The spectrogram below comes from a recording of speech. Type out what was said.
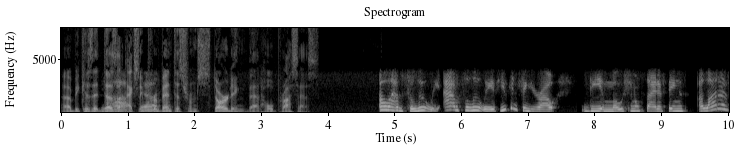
uh, because it does yeah, actually yeah. prevent us from starting that whole process. Oh, absolutely. Absolutely. If you can figure out the emotional side of things, a lot of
